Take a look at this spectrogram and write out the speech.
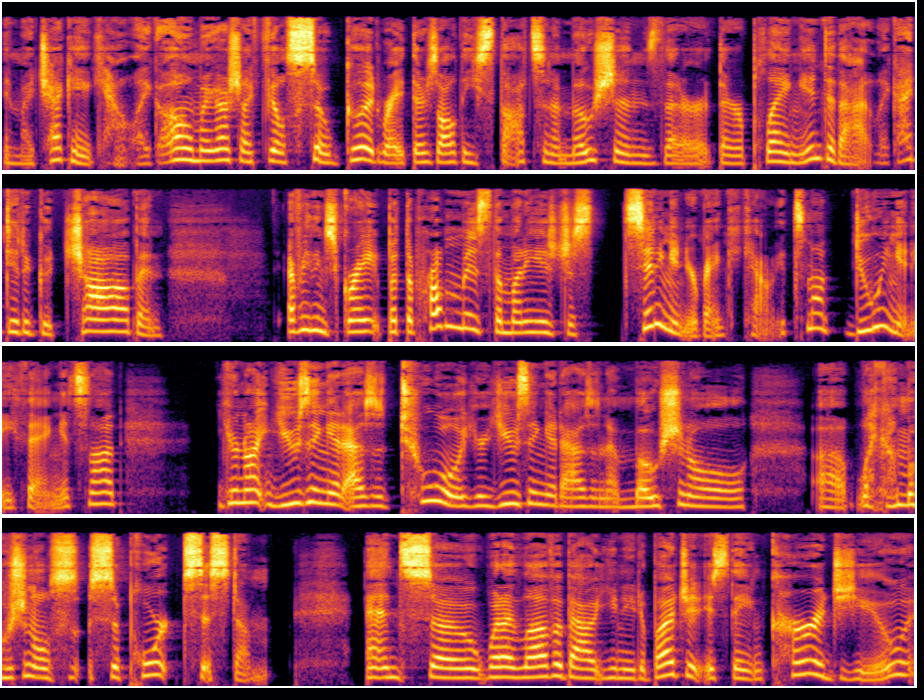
in my checking account, like, oh my gosh, I feel so good, right? There's all these thoughts and emotions that are that are playing into that. Like I did a good job and everything's great. But the problem is the money is just sitting in your bank account. It's not doing anything. It's not, you're not using it as a tool. You're using it as an emotional, uh, like emotional s- support system. And so, what I love about You Need a Budget is they encourage you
